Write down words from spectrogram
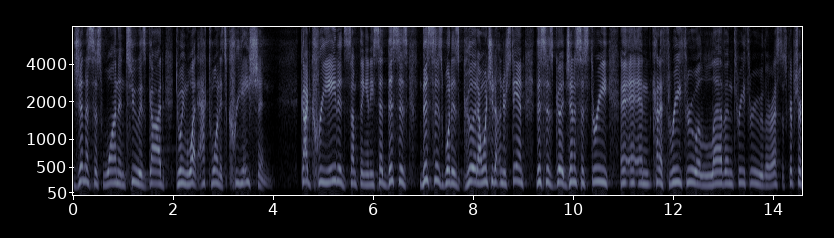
Genesis 1 and 2 is God doing what? Act 1, it's creation. God created something and he said, This is, this is what is good. I want you to understand this is good. Genesis 3 and, and, kind of 3 through 11, 3 through the rest of Scripture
